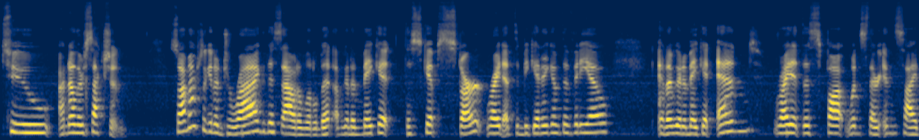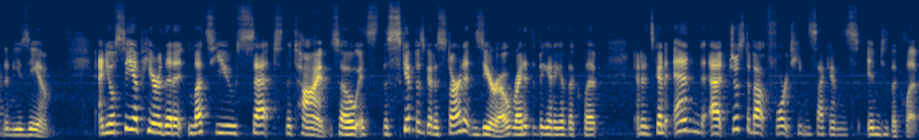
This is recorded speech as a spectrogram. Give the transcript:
to another section. So I'm actually going to drag this out a little bit. I'm going to make it the skip start right at the beginning of the video, and I'm going to make it end right at this spot once they're inside the museum. And you'll see up here that it lets you set the time. So it's the skip is going to start at zero right at the beginning of the clip, and it's going to end at just about 14 seconds into the clip.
